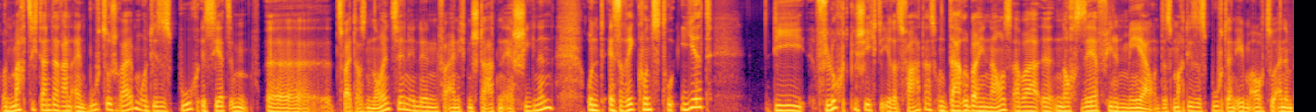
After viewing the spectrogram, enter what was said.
und macht sich dann daran, ein Buch zu schreiben. Und dieses Buch ist jetzt im äh, 2019 in den Vereinigten Staaten erschienen und es rekonstruiert die Fluchtgeschichte ihres Vaters und darüber hinaus aber äh, noch sehr viel mehr. Und das macht dieses Buch dann eben auch zu einem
